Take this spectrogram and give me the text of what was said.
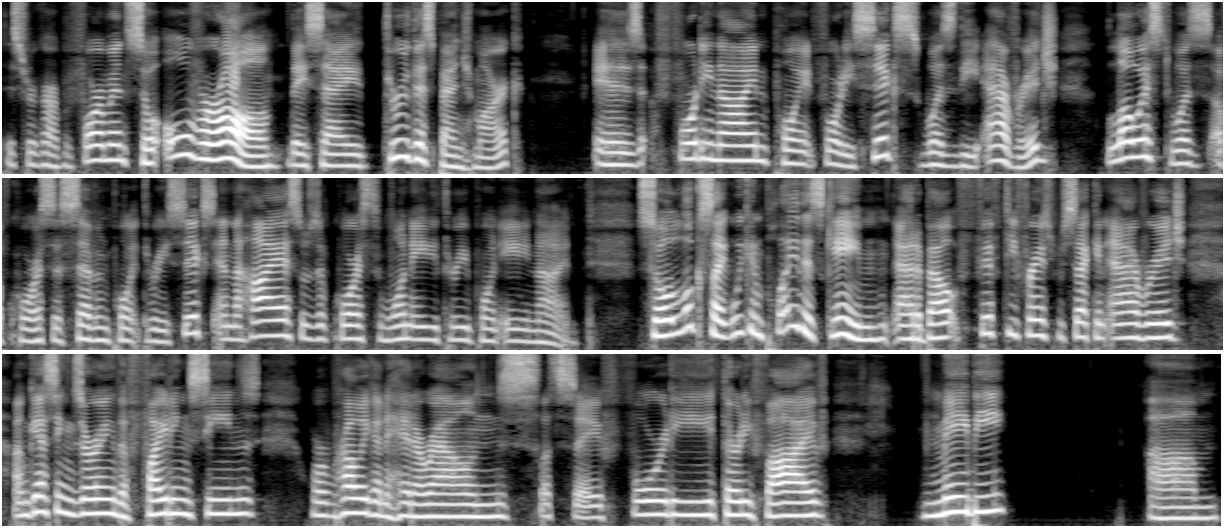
disregard performance. So overall, they say through this benchmark, is 49.46 was the average. lowest was, of course, a 7.36, and the highest was, of course, 183.89. So it looks like we can play this game at about 50 frames per second average. I'm guessing during the fighting scenes, we're probably going to hit around, let's say, 40, 35, maybe. Um,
